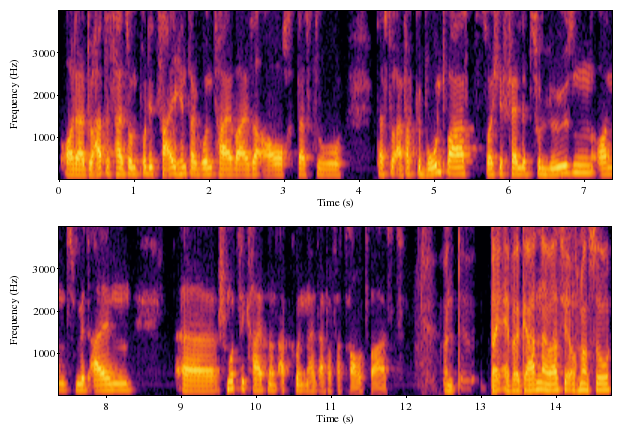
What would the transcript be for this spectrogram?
Oder du hattest halt so einen Polizeihintergrund teilweise auch, dass du, dass du einfach gewohnt warst, solche Fälle zu lösen und mit allen äh, Schmutzigkeiten und Abgründen halt einfach vertraut warst. Und bei Eva Gardner war es ja auch noch so,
